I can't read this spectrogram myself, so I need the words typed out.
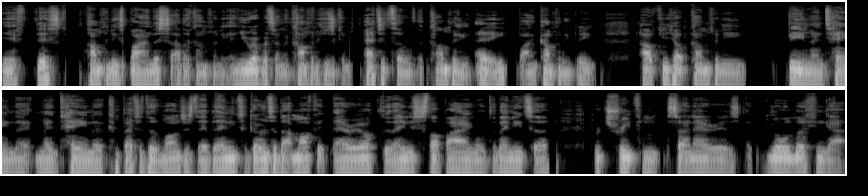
if this company's buying this other company and you represent a company who's a competitor of the company A buying company B, how can you help company B maintain the, maintain a competitive advantage there? Do they need to go into that market area? Do they need to stop buying or do they need to retreat from certain areas? You're looking at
